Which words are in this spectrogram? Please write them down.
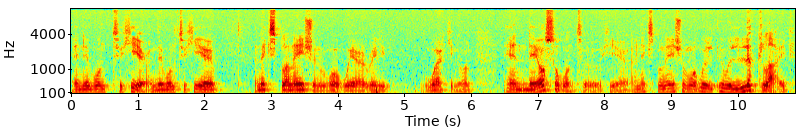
and they want to hear, and they want to hear an explanation of what we are really working on. And they also want to hear an explanation of what will, it will look like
